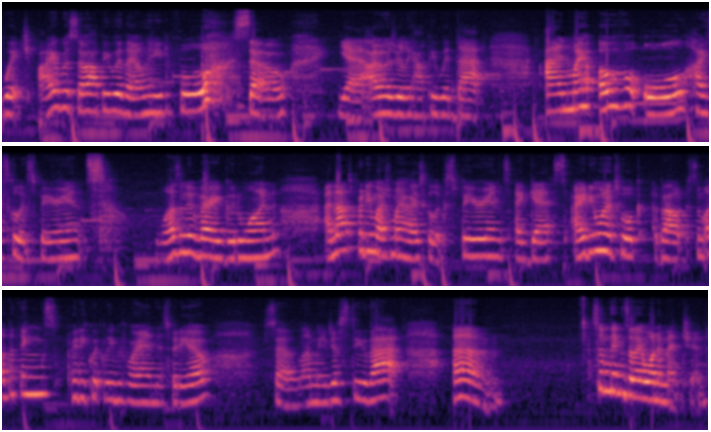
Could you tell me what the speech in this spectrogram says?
which I was so happy with. I only needed four, so yeah, I was really happy with that and my overall high school experience wasn't a very good one and that's pretty much my high school experience I guess. I do want to talk about some other things pretty quickly before I end this video so let me just do that. Um, some things that I want to mention.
